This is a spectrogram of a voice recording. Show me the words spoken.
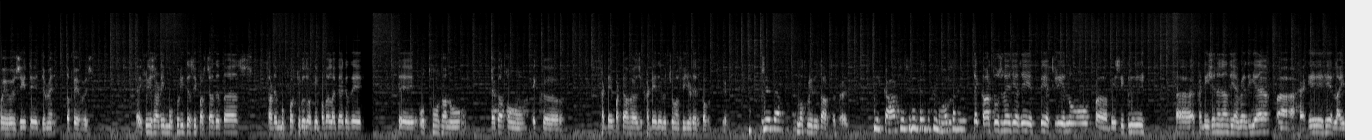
ਹੋਏ ਹੋਏ ਸੀ ਤੇ ਜਿਵੇਂ ਦੱਬੇ ਹੋਏ ਸੀ। ਐਕਚੁਅਲੀ ਸਾਡੀ ਮੁਖਬਰੀ ਤੇ ਅਸੀਂ ਪਰਚਾ ਦਿੱਤਾ ਸਾਡੇ ਮੁਖਬਰ ਤੋਂ ਕਦੋਂ ਅੱਗੇ ਪਤਾ ਲੱਗਾ ਕਿਤੇ ਤੇ ਉੱਥੋਂ ਸਾਨੂੰ ਜਗ੍ਹਾ ਤੋਂ ਇੱਕ ਖੱਡੇ ਪੱਟਾ ਹੋਇਆ ਸੀ ਖੱਡੇ ਦੇ ਵਿੱਚੋਂ ਅਸੀਂ ਜਿਹੜੇ ਰਿਕਵਰ ਕੀਤੇ। ਮੁਖਬਰੀ ਦੇ ਹੋਇਆ ਜੀ। ਕੀ ਕਾਰਤੂਸ ਨੇ ਸਿਰਫ ਕੋਈ ਹੋਰ ਤਾਂ ਨਹੀਂ? ਤੇ ਕਾਰਤੂਸ ਨੇ ਜੀ ਅਸੀਂ ਇਸ ਤੇ ਐਕਚੁਅਲੀ ਇਹਨੂੰ ਬੇਸਿਕਲੀ ਕੰਡੀਸ਼ਨ ਇਹਨਾਂ ਦੀ ਐਵੇਂ ਦੀ ਹੈ ਹੈਗੇ ਇਹ ਲਾਈਵ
